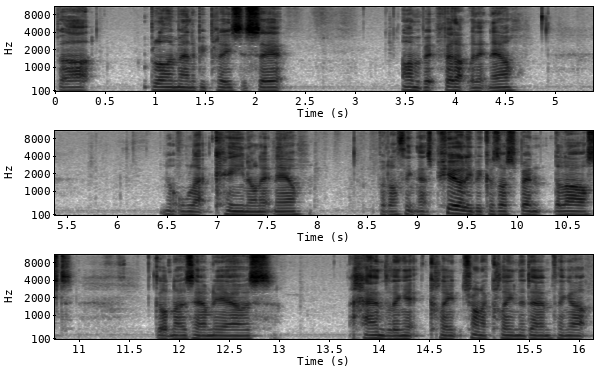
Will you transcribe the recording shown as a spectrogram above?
But blind man would be pleased to see it. I'm a bit fed up with it now. Not all that keen on it now. But I think that's purely because I've spent the last God knows how many hours handling it, clean, trying to clean the damn thing up.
